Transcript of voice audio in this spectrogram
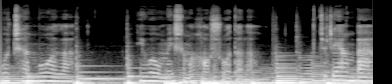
我沉默了，因为我没什么好说的了？就这样吧。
